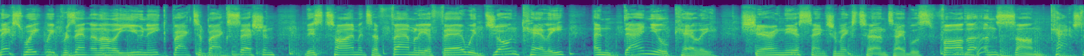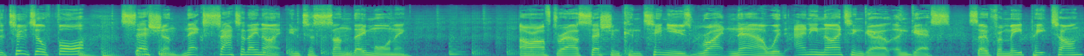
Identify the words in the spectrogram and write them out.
Next week, we present another unique back to back session. This time, it's a family affair with John Kelly and Daniel Kelly sharing the Essential Mix turntables, father and son. Catch the 2 till 4 session next Saturday night into Sunday morning. Our after hours session continues right now with Annie Nightingale and guests. So from me, Pete Tong,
